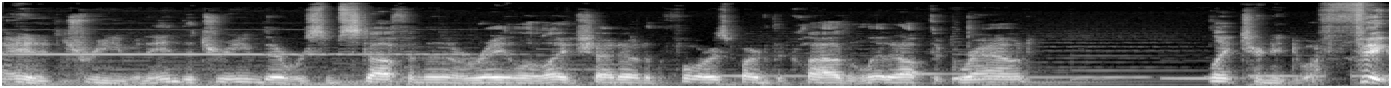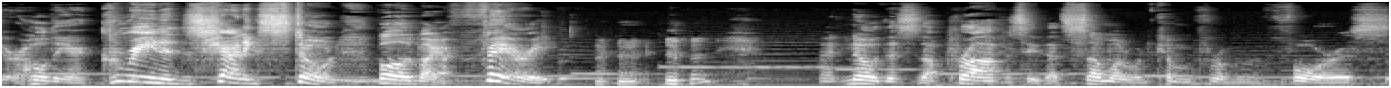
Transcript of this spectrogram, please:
I had a dream, and in the dream there was some stuff, and then a ray of light shot out of the forest part of the cloud and lit it off the ground. Light turned into a figure holding a green and shining stone, followed by a fairy. I know this is a prophecy that someone would come from the forest.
